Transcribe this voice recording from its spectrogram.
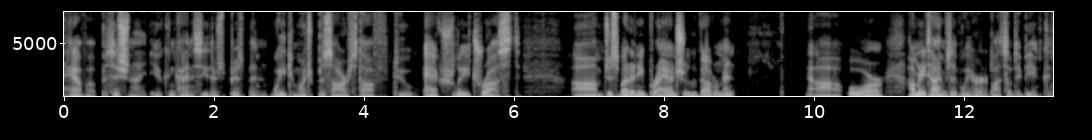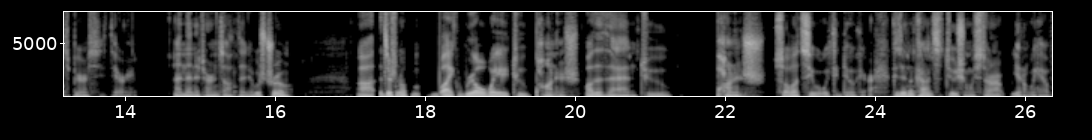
have a position on it. You can kind of see there's just been way too much bizarre stuff to actually trust um, just about any branch of the government. Uh, or how many times have we heard about something being conspiracy theory? And then it turns out that it was true. Uh, there's no like real way to punish other than to punish. So let's see what we can do here. Because in the Constitution, we start out, you know, we have,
